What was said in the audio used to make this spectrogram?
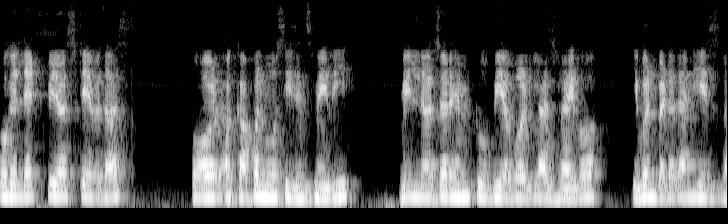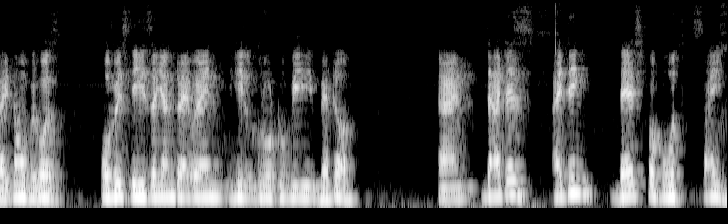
okay, let Pierre stay with us for a couple more seasons, maybe. We'll nurture him to be a world class driver, even better than he is right now, because obviously he's a young driver and he'll grow to be better. And that is, I think, best for both sides.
